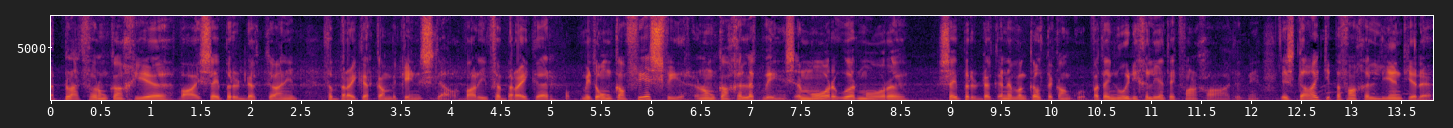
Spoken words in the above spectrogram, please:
'n platform kan gee waar hy sy produkte aan die verbruiker kan bekendstel, waar die verbruiker met hom kan feesvier en hom kan gelukwens en môre oor môre sy produk in 'n winkel te kan koop wat hy nooit die geleentheid van gehad het nie. Dis daai tipe van geleenthede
